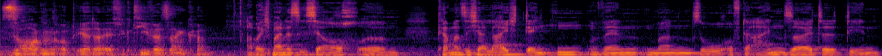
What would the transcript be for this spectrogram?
Sorgen, ob er da effektiver sein kann. Aber ich meine, es ist ja auch, ähm, kann man sich ja leicht denken, wenn man so auf der einen Seite den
